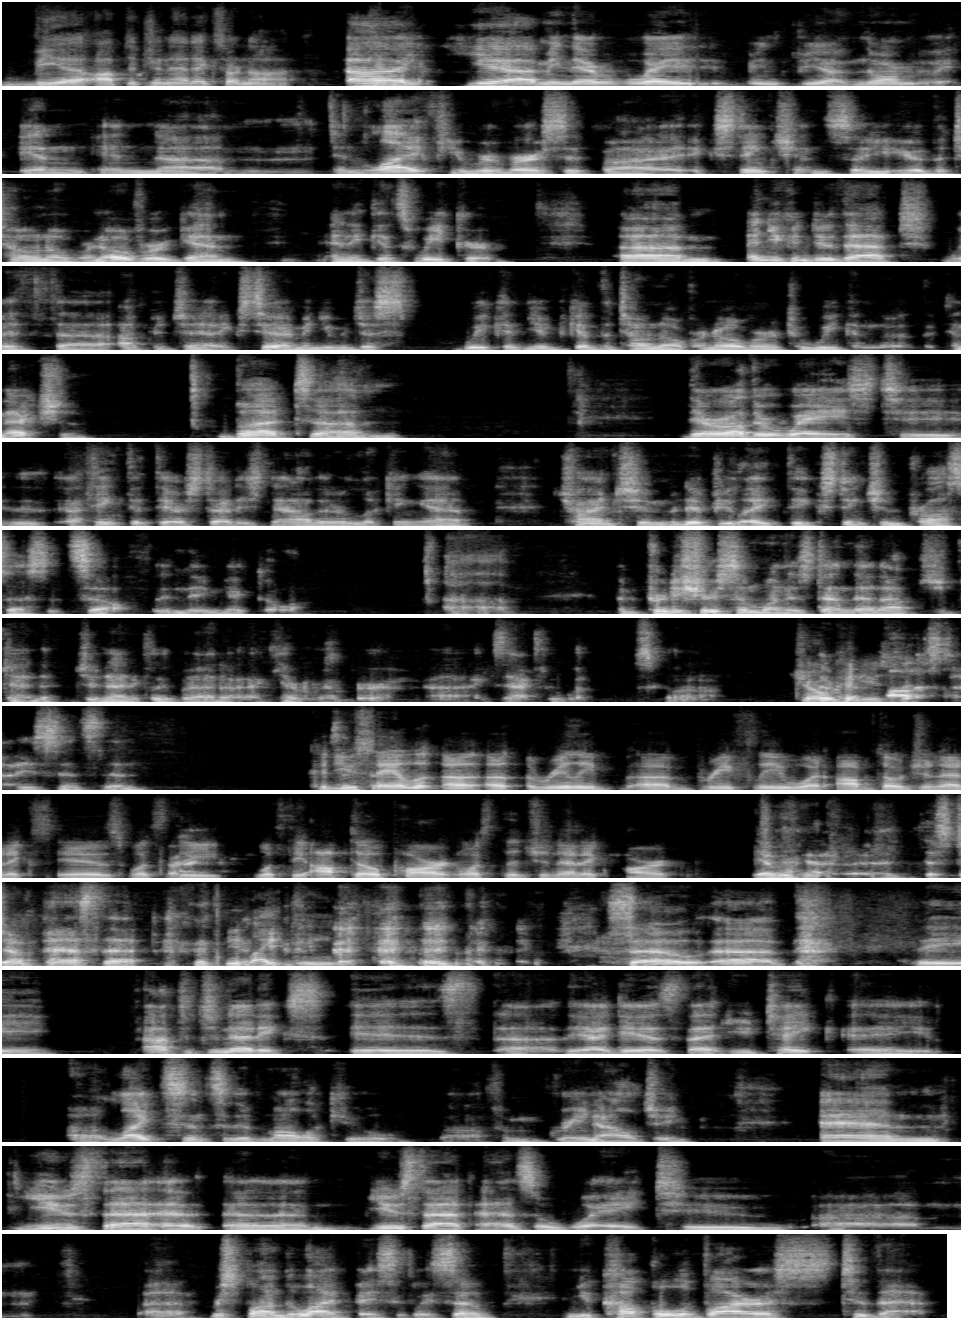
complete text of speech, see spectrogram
via optogenetics or not? Uh, yeah, I mean, there are ways, you know, normally in in um, in life you reverse it by extinction, so you hear the tone over and over again, and it gets weaker. Um, and you can do that with uh, optogenetics too. I mean, you would just weaken, you'd give the tone over and over to weaken the, the connection. But um, there are other ways to. I think that there are studies now that are looking at trying to manipulate the extinction process itself in the amygdala. Uh, I'm pretty sure someone has done that genetically, but I, don't, I can't remember uh, exactly what's going on. Joe, there have could been you a lot say, of studies since then. Could you say a, a, a really uh, briefly what optogenetics is? What's the what's the opto part and what's the genetic part? Yeah, we got uh, just jump past that. Light so uh, the optogenetics is uh, the idea is that you take a, a light-sensitive molecule uh, from green algae and use that uh, um, use that as a way to uh, respond to light, basically. So and you couple a virus to that,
